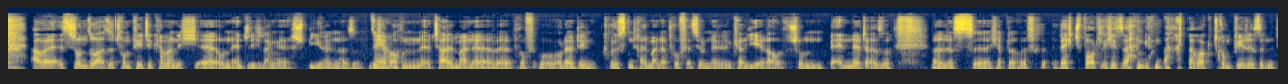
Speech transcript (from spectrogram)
aber es ist schon so, also Trompete kann man nicht äh, unendlich lange spielen. Also ich ja. habe auch einen äh, Teil meiner äh, oder den größten Teil meiner professionellen Karriere auch schon beendet. Also weil das, äh, ich habe da recht sportliche Sachen gemacht. Barocktrompete sind,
